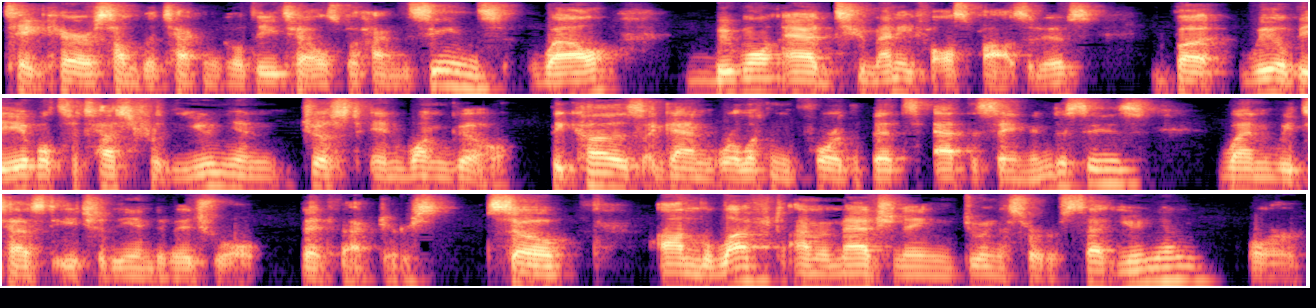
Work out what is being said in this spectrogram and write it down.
take care of some of the technical details behind the scenes, well, we won't add too many false positives, but we'll be able to test for the union just in one go because again, we're looking for the bits at the same indices when we test each of the individual bit vectors. So on the left, I'm imagining doing a sort of set union or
